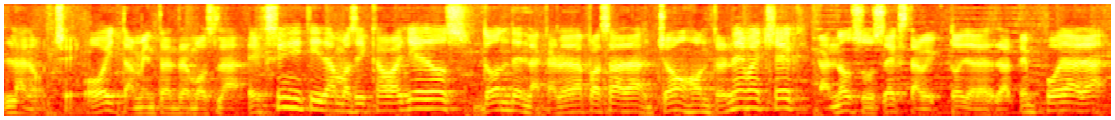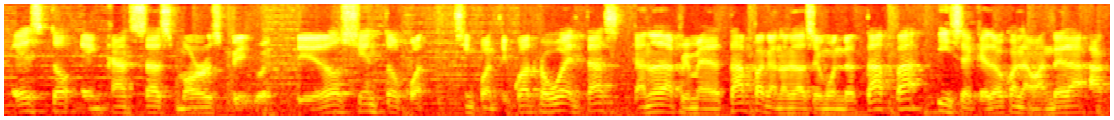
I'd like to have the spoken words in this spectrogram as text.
la noche. Hoy también tendremos la Xfinity Damas y Caballeros, donde en la carrera pasada John Hunter Nemechek ganó su sexta victoria de la temporada, esto en Kansas Motor Speedway. Lideró 154 vueltas, ganó la primera etapa, ganó la segunda etapa y se quedó con la bandera a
